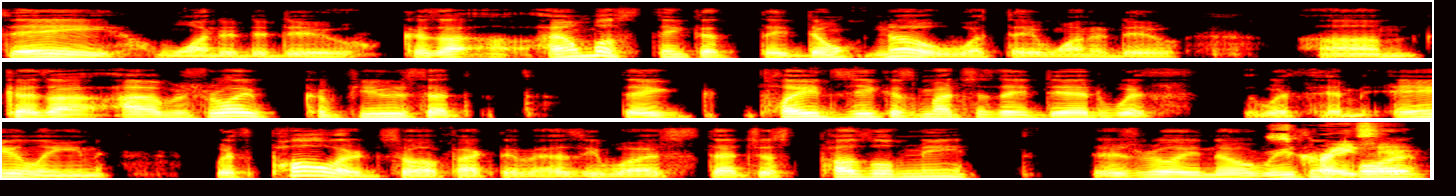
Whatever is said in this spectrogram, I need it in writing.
they wanted to do because I I almost think that they don't know what they want to do because I I was really confused that they played Zeke as much as they did with with him ailing with Pollard so effective as he was. That just puzzled me. There's really no reason for it.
